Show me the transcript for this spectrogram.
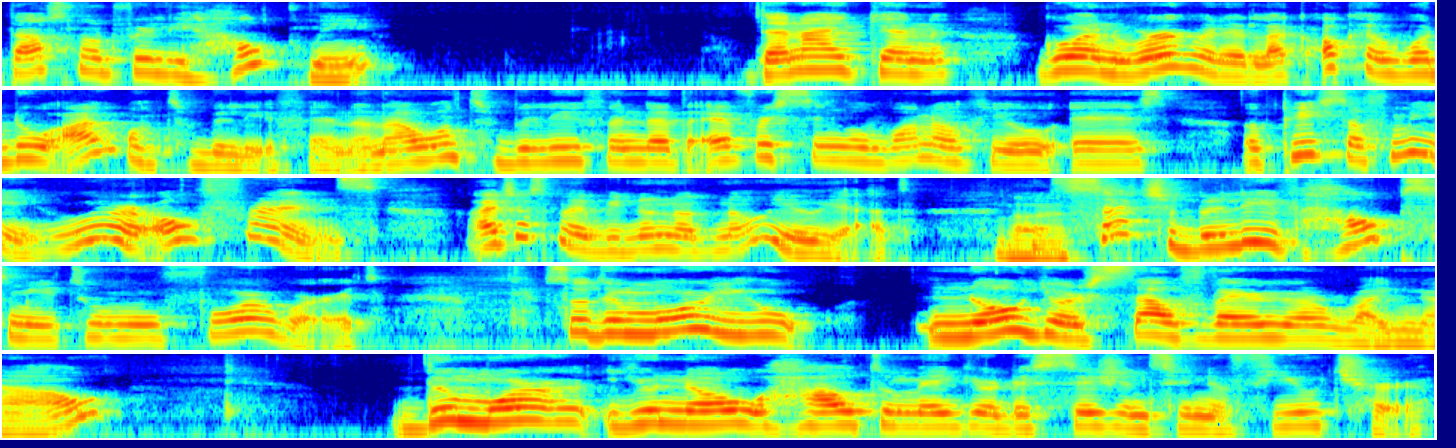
does not really help me, then I can go and work with it. Like, okay, what do I want to believe in? And I want to believe in that every single one of you is a piece of me. We're all friends. I just maybe do not know you yet. Nice. Such a belief helps me to move forward. So the more you know yourself where you are right now, the more you know how to make your decisions in the future.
